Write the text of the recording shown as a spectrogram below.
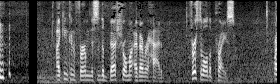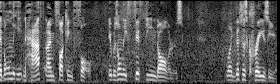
I can confirm this is the best shawarma I've ever had. First of all, the price. I've only eaten half and I'm fucking full. It was only $15. Like, this is crazy.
